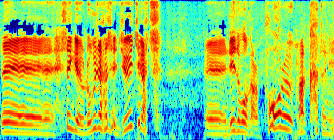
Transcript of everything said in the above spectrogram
えー、1968年11月、えー、リードボーカルポール・マッカートニー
